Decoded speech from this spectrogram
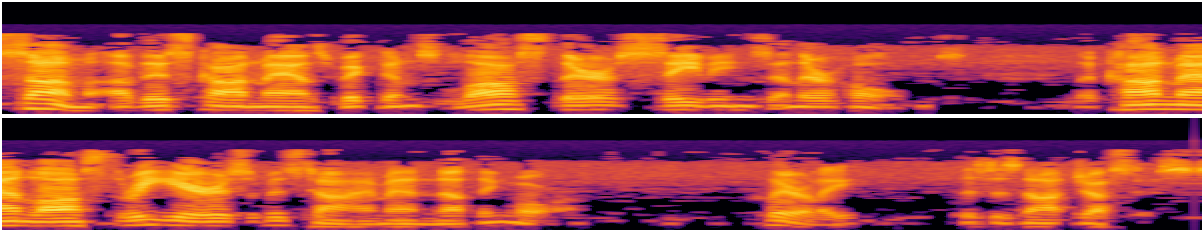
Some of this con man's victims lost their savings and their homes. The con man lost three years of his time and nothing more. Clearly, this is not justice.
